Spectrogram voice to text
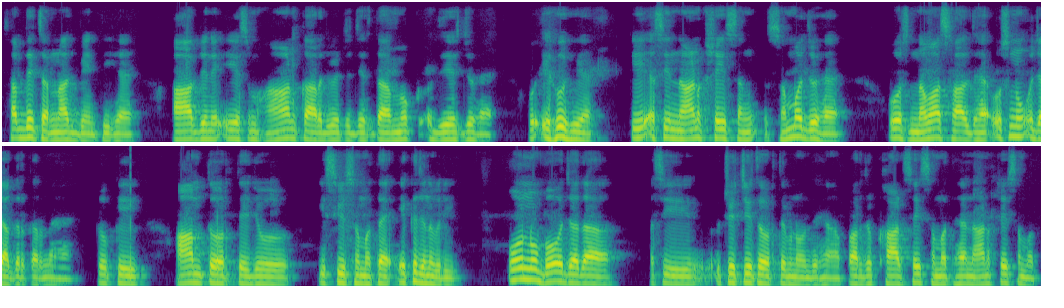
ਸਭ ਦੇ ਚਰਨਾਂ 'ਚ ਬੇਨਤੀ ਹੈ, ਆਪ ਜੀ ਨੇ ਇਸ ਮਹਾਨ ਕਾਰਜ ਵਿੱਚ ਜਿਸ ਦਾ ਮੁੱਖ ਉਦੇਸ਼ ਜੋ ਹੈ, ਉਹ ਇਹੋ ਹੀ ਹੈ ਕਿ ਅਸੀਂ ਨਾਨਕਸ਼ਾਹੀ ਸੰਗ- ਸਮਝ ਜੋ ਹੈ, ਉਸ ਨਵਾਂ ਸਾਲ ਜੋ ਹੈ ਉਸ ਨੂੰ ਉਜਾਗਰ ਕਰਨਾ ਹੈ, ਕਿਉਂਕਿ ਆਮ ਤੌਰ ਤੇ ਜੋ ਈਸਵੀ ਸੰਮਤ ਹੈ 1 ਜਨਵਰੀ, ਉਹਨੂੰ ਬਹੁਤ ਜ਼ਿਆਦਾ ਅਸੀਂ ਉਚੇਚੇ ਤੌਰ ਤੇ ਮਨਾਉਂਦੇ ਹਾਂ, ਪਰ ਜੋ ਖਾਲਸਾਈ ਸੰਮਤ ਹੈ ਨਾਨਕਸ਼ਾਹੀ ਸੰਮਤ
